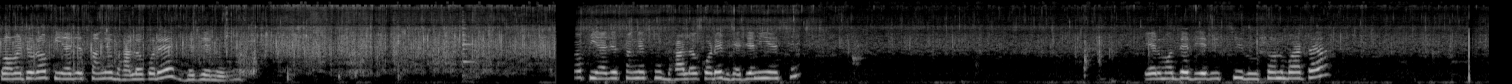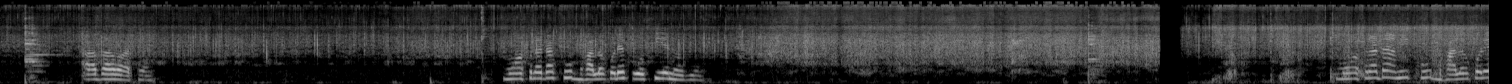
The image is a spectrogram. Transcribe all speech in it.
টমেটোটাও পেঁয়াজের সঙ্গে ভালো করে ভেজে নেব। পেঁয়াজের সঙ্গে খুব ভালো করে ভেজে নিয়েছি। এর মধ্যে দিয়ে দিচ্ছি রসুন বাটা, আদা বাটা। মশলাটা খুব ভালো করে কষিয়ে নেব। মশলাটা আমি খুব ভালো করে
